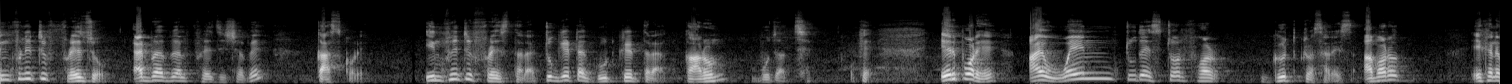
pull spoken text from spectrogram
infinitive ফ্রেজও অ্যাডভার্বিয়াল ফ্রেজ হিসেবে কাজ করে। ইনফিনিটিভ ফ্রেজ দ্বারা to get a good grade দ্বারা কারণ বোঝাচ্ছে। ওকে এরপরে I went to the store for good groceries আবারও এখানে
